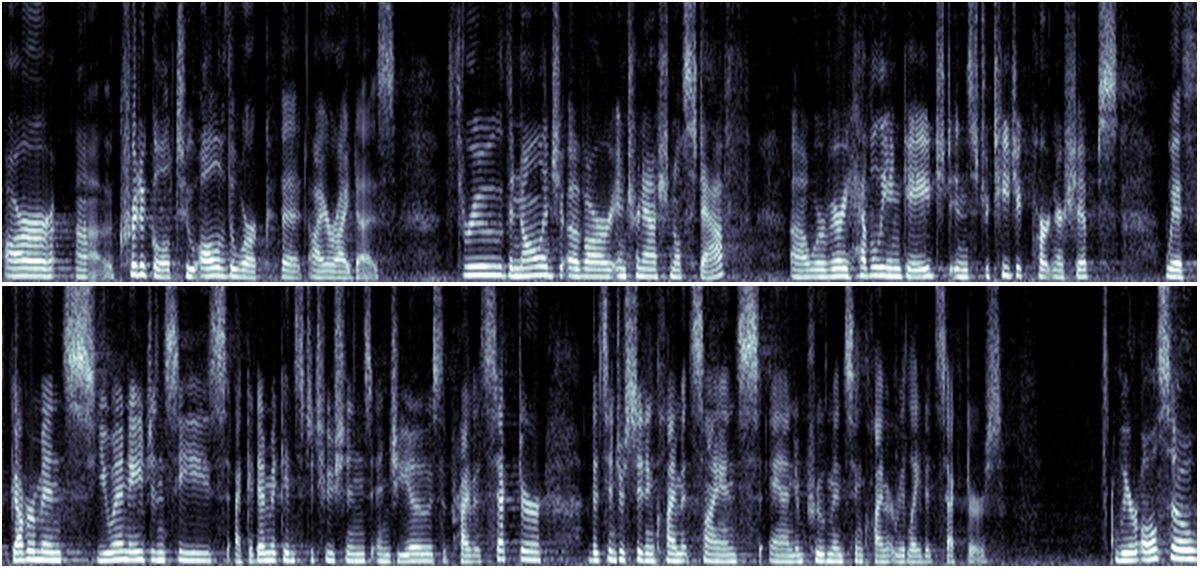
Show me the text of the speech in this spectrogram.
are uh, critical to all of the work that IRI does. Through the knowledge of our international staff, uh, we're very heavily engaged in strategic partnerships with governments, UN agencies, academic institutions, NGOs, the private sector that's interested in climate science and improvements in climate-related sectors. We are also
